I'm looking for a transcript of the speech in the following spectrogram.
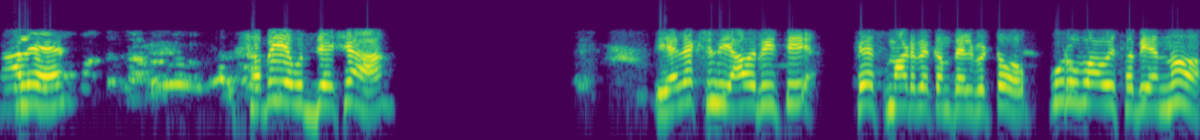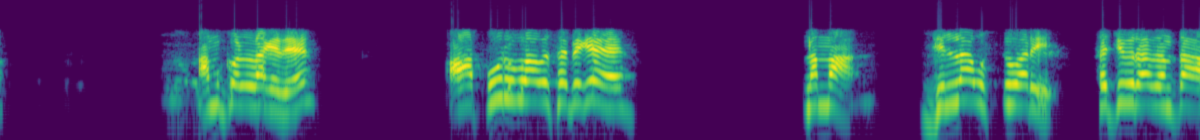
ನಾಳೆ ಸಭೆಯ ಉದ್ದೇಶ ಎಲೆಕ್ಷನ್ ಯಾವ ರೀತಿ ಫೇಸ್ ಮಾಡಬೇಕಂತ ಹೇಳ್ಬಿಟ್ಟು ಪೂರ್ವಭಾವಿ ಸಭೆಯನ್ನು ಹಮ್ಮಿಕೊಳ್ಳಲಾಗಿದೆ. ಆ ಪೂರ್ವಭಾವಿ ಸಭೆಗೆ ನಮ್ಮ ಜಿಲ್ಲಾ ಉಸ್ತುವಾರಿ ಸಚಿವರಾದಂತಹ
